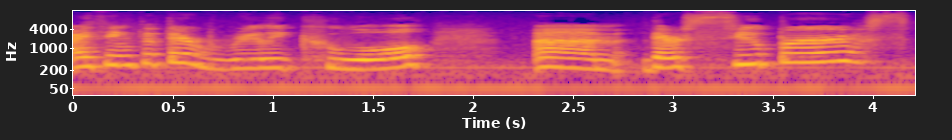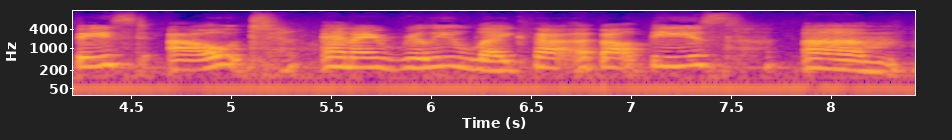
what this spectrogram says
I think that they're really cool. Um, they're super spaced out and I really like that about these. Um,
